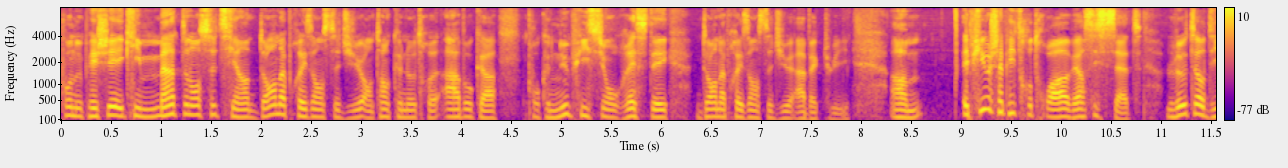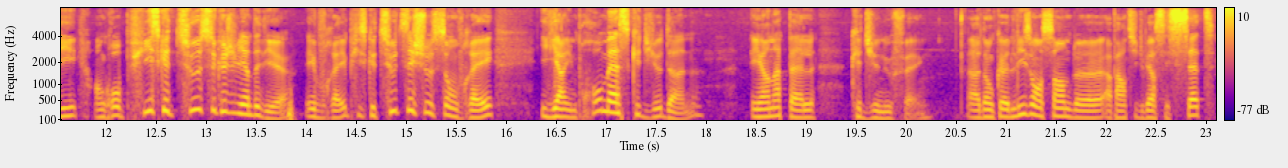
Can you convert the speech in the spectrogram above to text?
pour nos péchés et qui maintenant se tient dans la présence de Dieu en tant que notre avocat pour que nous puissions rester dans la présence de Dieu avec lui. Et puis au chapitre 3, verset 7, l'auteur dit, en gros, puisque tout ce que je viens de dire est vrai, puisque toutes ces choses sont vraies, il y a une promesse que Dieu donne et un appel que Dieu nous fait. Euh, donc euh, lisons ensemble euh, à partir du verset 7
